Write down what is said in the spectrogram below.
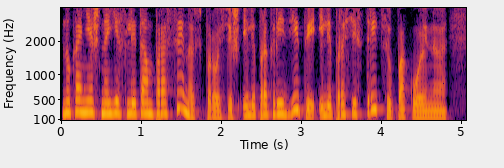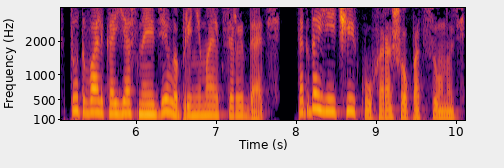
Ну, конечно, если там про сына спросишь, или про кредиты, или про сестрицу покойную, тут Валька, ясное дело, принимается рыдать. Тогда ей чайку хорошо подсунуть.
